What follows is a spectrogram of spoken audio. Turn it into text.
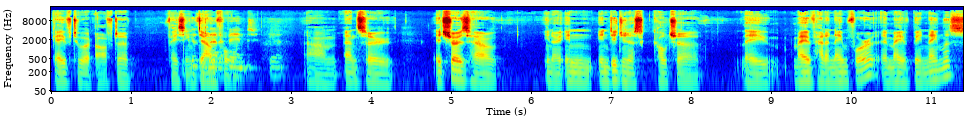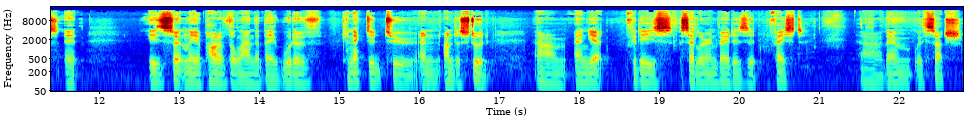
gave to it after facing Because downfall. Of that event. Yeah. Um, and so it shows how, you know, in indigenous culture, they may have had a name for it, it may have been nameless. It is certainly a part of the land that they would have connected to and understood. Um, and yet, for these settler invaders, it faced uh, them with such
